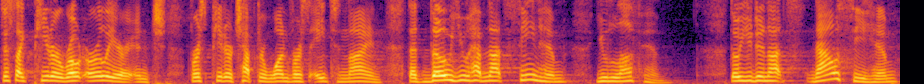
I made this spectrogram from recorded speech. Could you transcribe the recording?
Just like Peter wrote earlier in 1 Peter chapter 1 verse 8 to 9, that though you have not seen him, you love him. Though you do not now see him,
